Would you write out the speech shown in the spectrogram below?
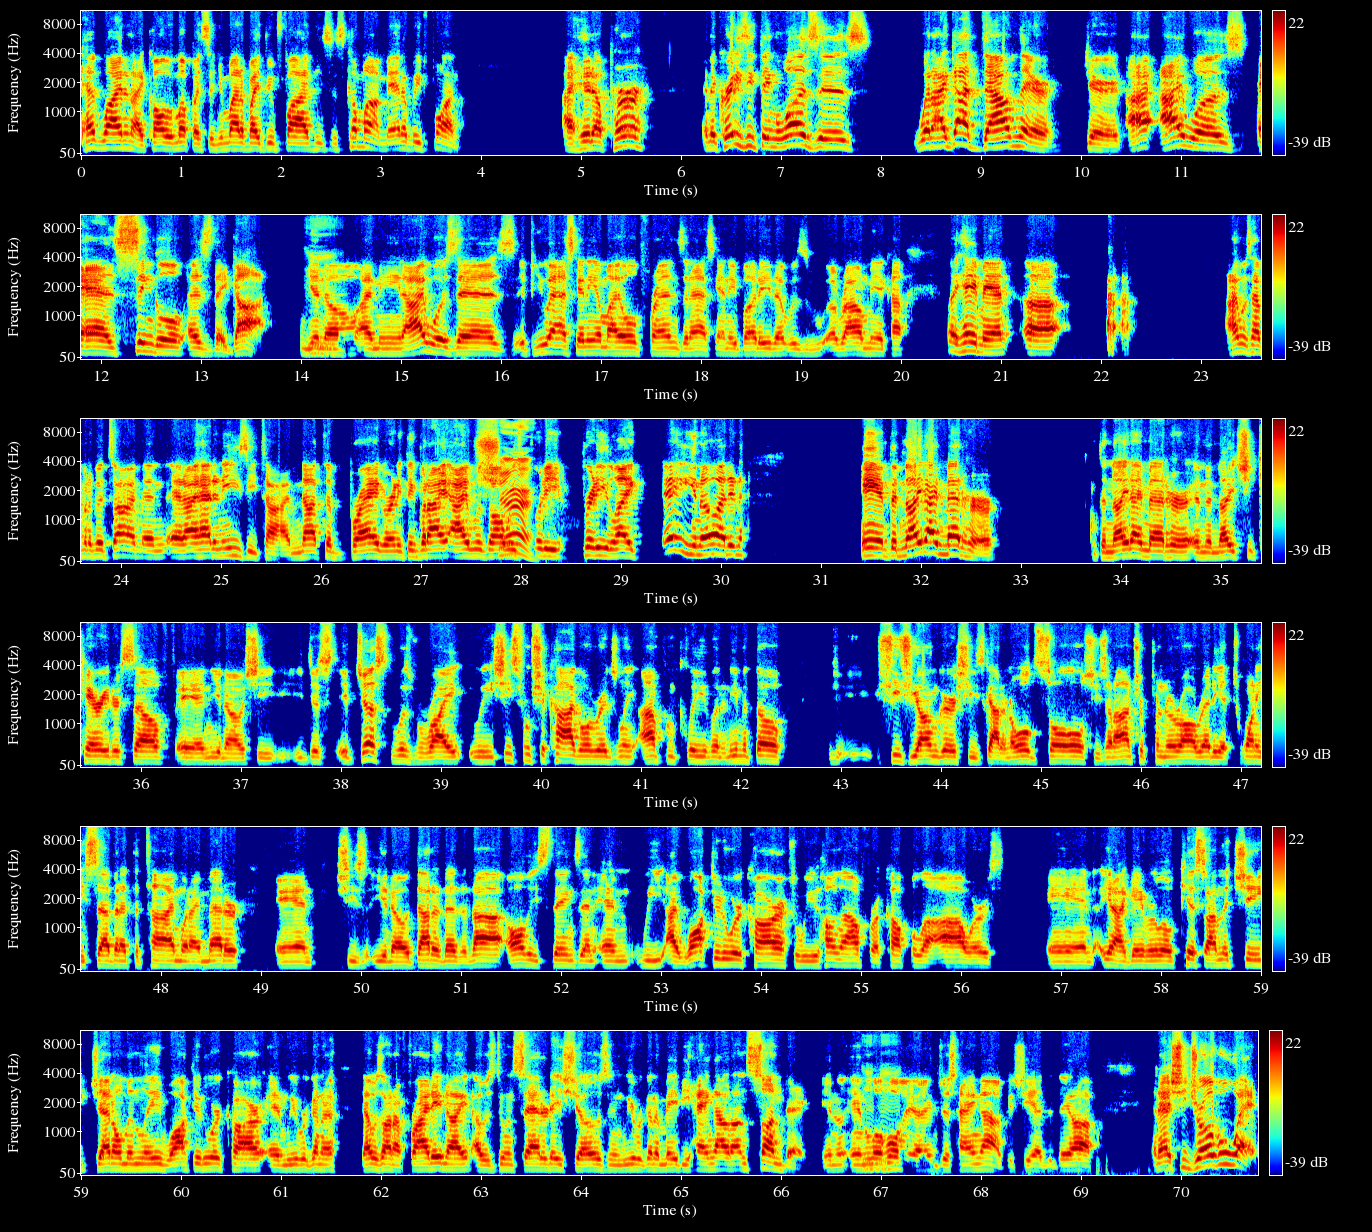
headlining. I called him up. I said, "You mind if I do five? He says, "Come on, man, it'll be fun." I hit up her, and the crazy thing was is when I got down there, Jared, I I was as single as they got. You mm. know, I mean, I was as if you ask any of my old friends and ask anybody that was around me, like, "Hey, man." Uh, I was having a good time and and I had an easy time. Not to brag or anything, but I I was sure. always pretty pretty like, hey, you know, I didn't. And the night I met her, the night I met her, and the night she carried herself, and you know, she just it just was right. We she's from Chicago originally. I'm from Cleveland, and even though she's younger. She's got an old soul. She's an entrepreneur already at 27 at the time when I met her, and she's you know da da da da da all these things. And and we I walked her to her car after we hung out for a couple of hours, and you know I gave her a little kiss on the cheek, gentlemanly. Walked her to her car, and we were gonna. That was on a Friday night. I was doing Saturday shows, and we were gonna maybe hang out on Sunday in in mm-hmm. La Jolla and just hang out because she had the day off. And as she drove away,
